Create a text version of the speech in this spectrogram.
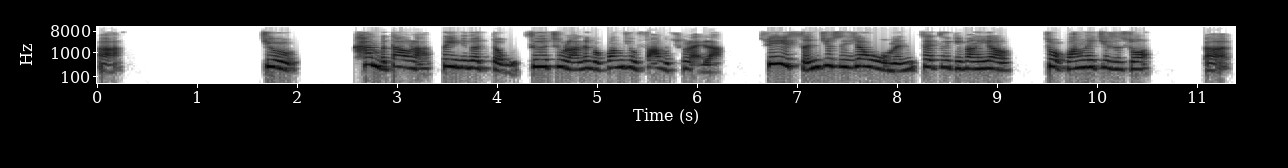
啊，就看不到了，被那个斗遮住了，那个光就发不出来了。所以神就是要我们在这个地方要做光的，就是说，呃。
